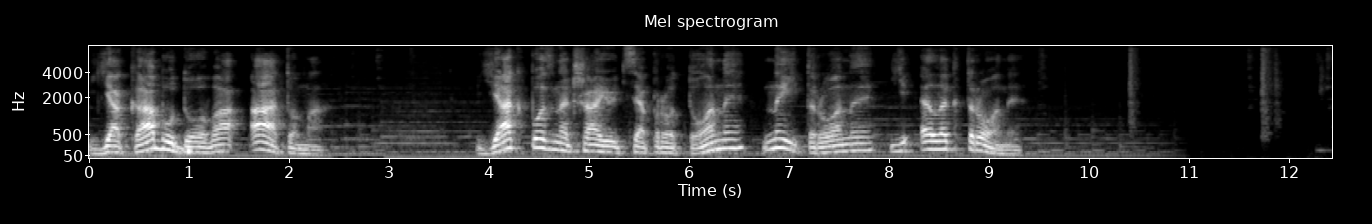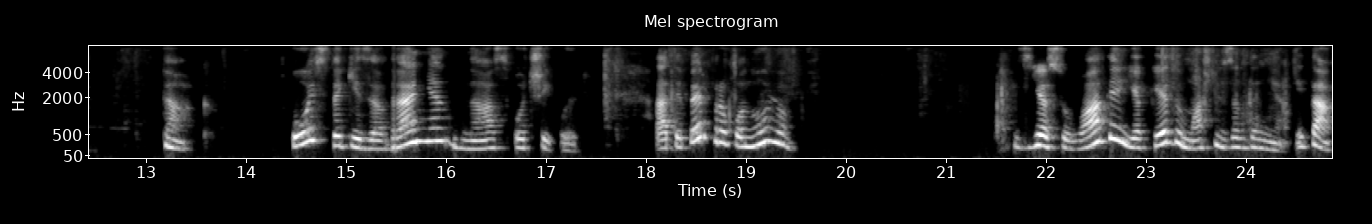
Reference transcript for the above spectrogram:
Яка будова атома? Як позначаються протони, нейтрони й електрони? Так, ось такі завдання нас очікують. А тепер пропоную з'ясувати, яке домашнє завдання. І так,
